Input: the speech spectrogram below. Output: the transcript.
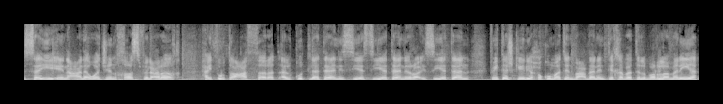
سيء على وجه خاص في العراق حيث تعثرت الكتلتان السياسيتان الرئيسيتان في تشكيل حكومة بعد الانتخابات البرلمانية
